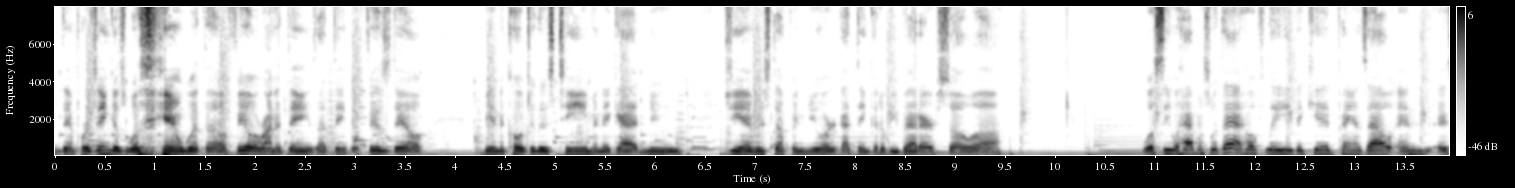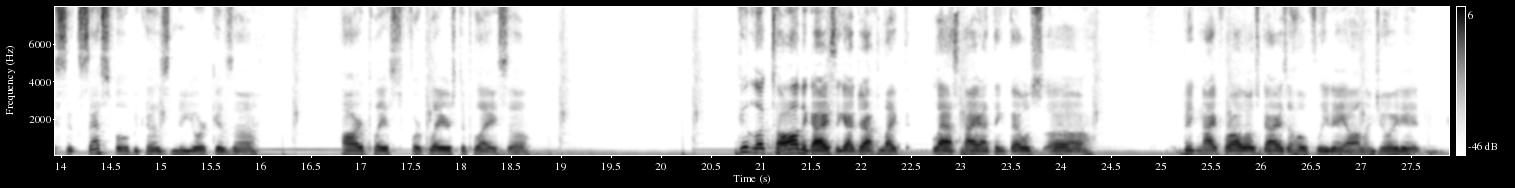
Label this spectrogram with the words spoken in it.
than Porzingis was in with uh, Phil running things. I think with Fizdale being the coach of this team and they got new GM and stuff in New York, I think it'll be better. So uh, we'll see what happens with that. Hopefully the kid pans out and is successful because New York is a hard place for players to play. So good luck to all the guys that got drafted like last night. I think that was a big night for all those guys. hopefully they all enjoyed it. And,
